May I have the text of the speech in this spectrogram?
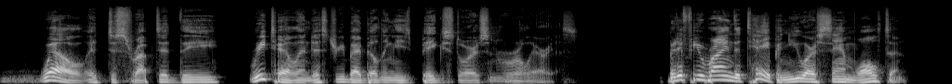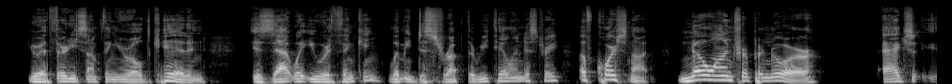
Well, it disrupted the retail industry by building these big stores in rural areas. But if you wind the tape and you are Sam Walton, You're a 30 something year old kid. And is that what you were thinking? Let me disrupt the retail industry? Of course not. No entrepreneur actually,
